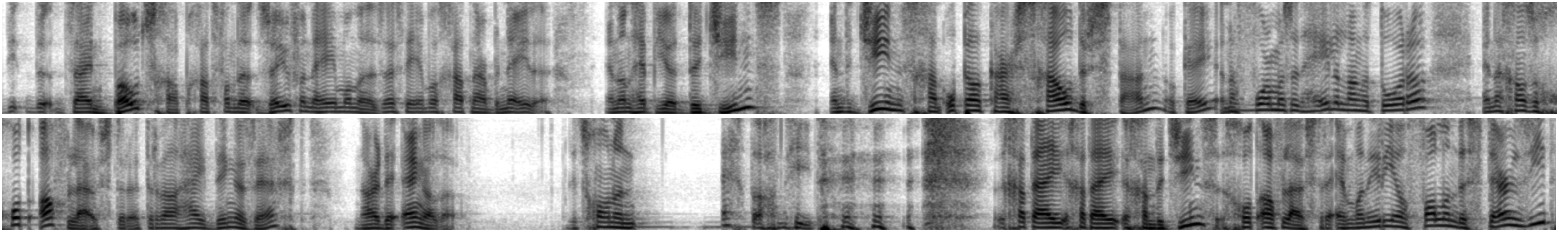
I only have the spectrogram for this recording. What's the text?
die, de, zijn boodschap gaat van de zevende hemel naar de zesde hemel gaat naar beneden. En dan heb je de jeans. En de jeans gaan op elkaar schouders staan, oké? En dan vormen ze een hele lange toren. En dan gaan ze God afluisteren, terwijl hij dingen zegt naar de engelen. Dit is gewoon een echte hadith. gaat hij, gaat hij, gaan de jeans God afluisteren. En wanneer je een vallende ster ziet,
